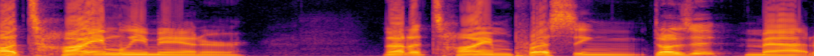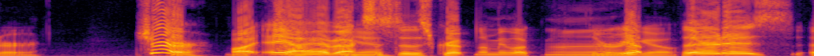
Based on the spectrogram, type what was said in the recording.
a timely manner, not a time pressing does it matter. Sure. Well, hey, I have access Yeah. to the script. Let me look. Uh, There we yep, go. There it is.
